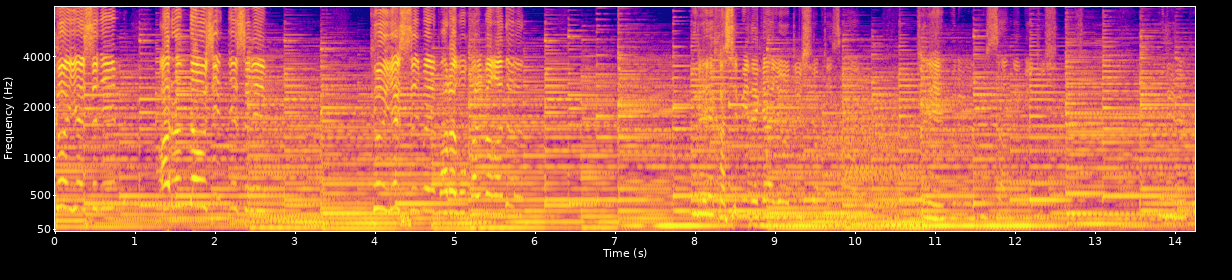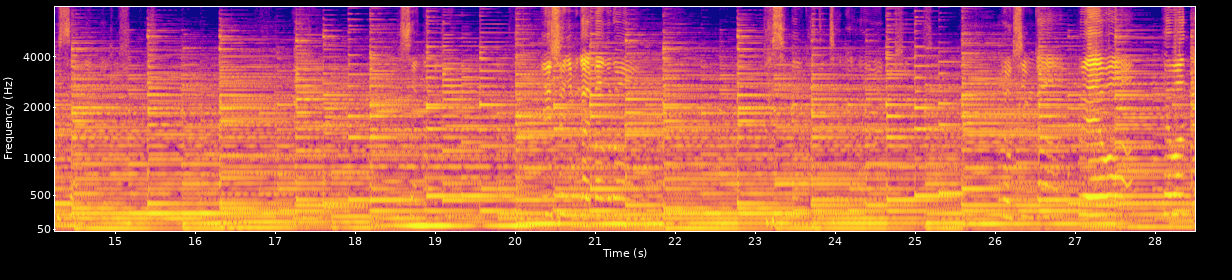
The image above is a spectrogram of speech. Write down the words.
그 예수님 아름다우신 예수님 그 예수님을 바라고 갈망하는 우리의 가슴이 되게 하여 주시옵소서. 주님 우리를 불쌍히 여주시옵소서. 우리를 불쌍히 여주시옵소서. 예수님 갈망으로 가슴이 가득 차게 하여 주시옵소서. 욕심과 후회와 회환과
